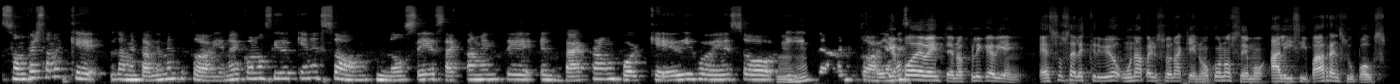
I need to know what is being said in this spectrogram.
son personas que lamentablemente todavía no he conocido quiénes son, no sé exactamente el background, por qué dijo eso, y realmente todavía me Tiempo de 20, no explique bien. Eso se le escribió una persona que no conocemos, a Lizzy Parra, en su post.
